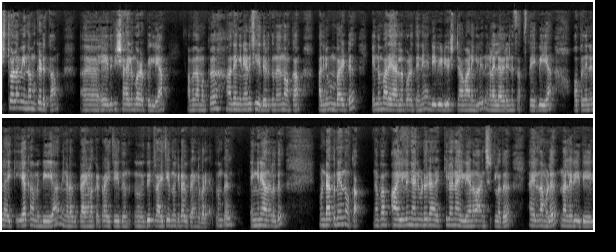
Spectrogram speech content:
ഇഷ്ടമുള്ള മീൻ നമുക്ക് എടുക്കാം. ഏത് ഫിഷായാലും കുഴപ്പമില്ല. അപ്പോൾ നമുക്ക് അതെങ്ങനെയാണ് ചെയ്തെടുക്കുന്നത് നോക്കാം. അതിന് മുമ്പായിട്ട് എന്നും പറയാറുള്ള പോലെ തന്നെ എന്റെ ഈ വീഡിയോ ഇഷ്ടമാണെങ്കിൽ നിങ്ങളെല്ലാവരും എന്നെ സബ്സ്ക്രൈബ് ചെയ്യുക. ഒപ്പം തന്നെ ലൈക്ക് ചെയ്യുക കമന്റ് ചെയ്യുക. നിങ്ങളുടെ അഭിപ്രായങ്ങളൊക്കെ ട്രൈ ചെയ്ത് ഇത് ട്രൈ ചെയ്ത് നോക്കിയിട്ട് അഭിപ്രായങ്ങൾ പറയാം. അപ്പോൾ നമുക്ക് എങ്ങനെയാണെന്നുള്ളത് ഉണ്ടാക്കുന്നതെന്ന് നോക്കാം. അപ്പം അയില ഞാനിവിടെ ഒരു അര കിലോ അയിലയാണ് വാങ്ങിച്ചിട്ടുള്ളത്. അയില നമ്മൾ നല്ല രീതിയിൽ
